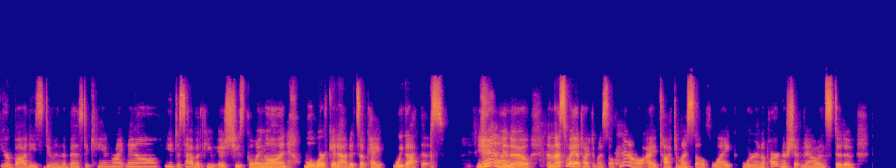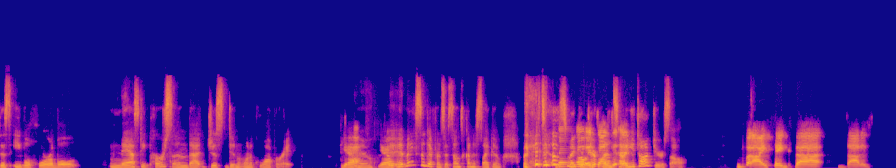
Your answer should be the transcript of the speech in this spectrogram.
Your body's doing the best it can right now. You just have a few issues going on. We'll work it out. It's okay. We got this. Yeah. you know, and that's the way I talk to myself now. I talk to myself like we're in a partnership now instead of this evil, horrible nasty person that just didn't want to cooperate. Yeah. You know? Yeah. It, it, makes a difference. It sounds kind of psycho, but it does no, make a difference how you talk to yourself. But I think that that is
